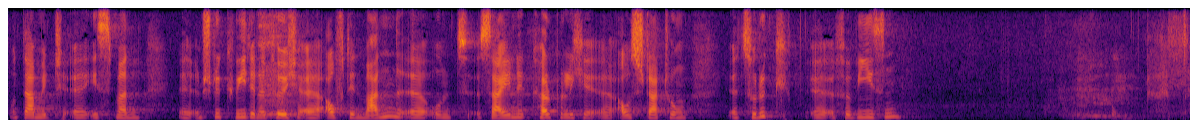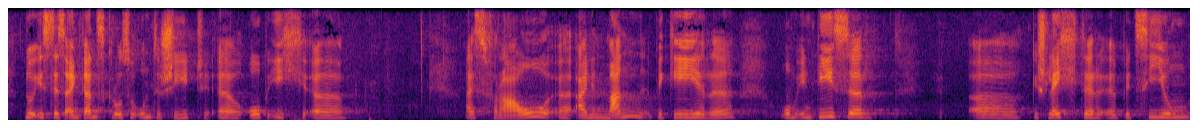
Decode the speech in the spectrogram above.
Und damit äh, ist man äh, ein Stück wieder natürlich auf den Mann und seine körperliche Ausstattung zurückverwiesen. Nur ist es ein ganz großer Unterschied, äh, ob ich äh, als Frau äh, einen Mann begehre, um in dieser Geschlechterbeziehung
